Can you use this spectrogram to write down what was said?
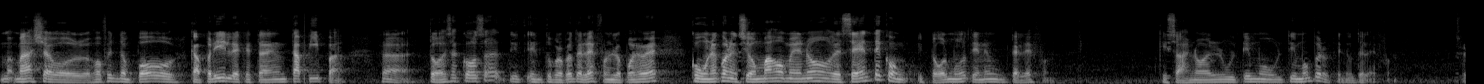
Ma- Mashable, Huffington Post, Capriles, que están en Tapipa. O sea, todas esas cosas en tu propio teléfono. Y lo puedes ver con una conexión más o menos decente con y todo el mundo tiene un teléfono. Quizás no el último, último, pero tiene un teléfono. Sí.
